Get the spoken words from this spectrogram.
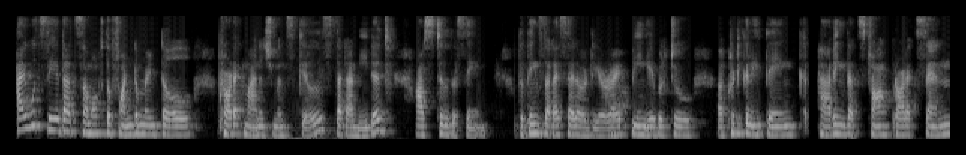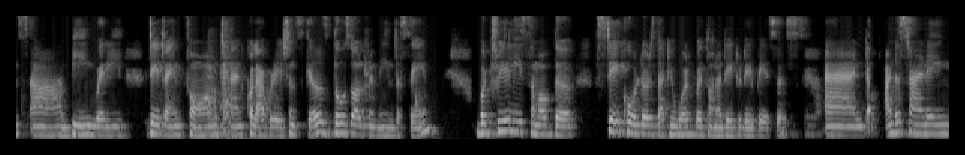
I would say that some of the fundamental product management skills that are needed are still the same. The things that I said earlier, right? Yeah. Being able to uh, critically think, having that strong product sense, uh, being very data informed, and collaboration skills, those all remain the same but really some of the stakeholders that you work with on a day to day basis and understanding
